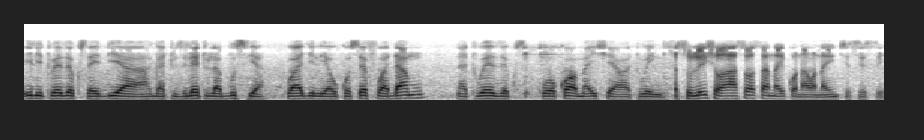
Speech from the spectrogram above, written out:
ili tuweze kusaidia gatuzi letu la Busia kwa ajili ya ukosefu wa damu na tuweze kuokoa maisha ya watu wengi. Suluhisho haswa sana iko na wananchi sisi,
